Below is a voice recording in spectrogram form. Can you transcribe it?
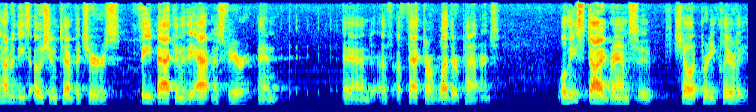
how do these ocean temperatures feed back into the atmosphere and, and affect our weather patterns? Well, these diagrams uh, show it pretty clearly.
